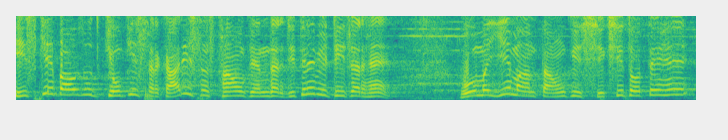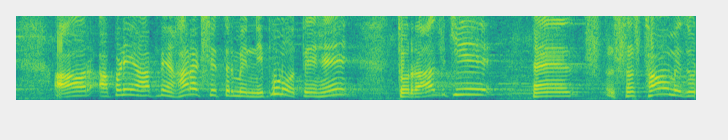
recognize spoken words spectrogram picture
इसके बावजूद क्योंकि सरकारी संस्थाओं के अंदर जितने भी टीचर हैं, वो मैं ये मानता हूँ कि शिक्षित होते हैं और अपने आप में हर क्षेत्र में निपुण होते हैं। तो राजकीय संस्थाओं में जो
